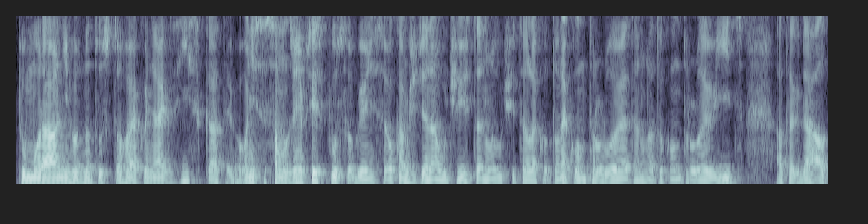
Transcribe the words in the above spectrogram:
tu morální hodnotu z toho jako nějak získat. Jo. Oni se samozřejmě přizpůsobí, oni se okamžitě naučí, že tenhle učitel jako to nekontroluje, tenhle to kontroluje víc a tak dál.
